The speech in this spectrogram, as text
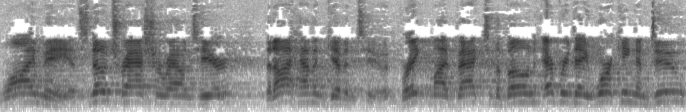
Why me? It's no trash around here that I haven't given to, and break my back to the bone every day working and do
